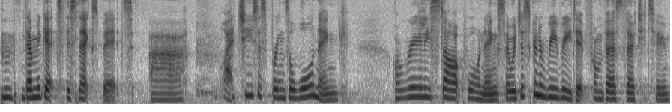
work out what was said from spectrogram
um, then we get to this next bit uh, where Jesus brings a warning, a really stark warning. So we're just going to reread it from verse 32.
